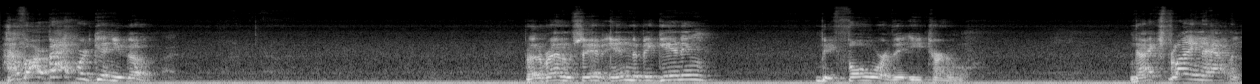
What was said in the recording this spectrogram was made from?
How far backward can you go? Brother Branham said, in the beginning, before the eternal. Now explain that one.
